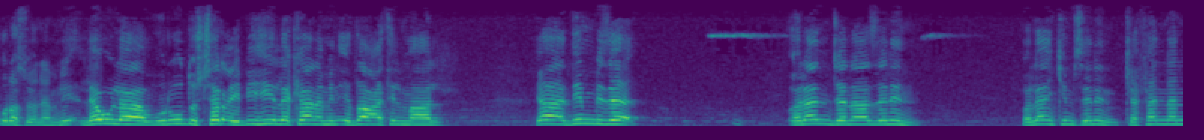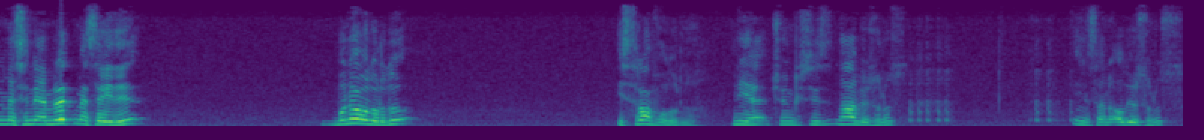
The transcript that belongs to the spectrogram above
Burası önemli. Leula vurudu şer'i bihi lekâne min idâetil mal. Yani din bize ölen cenazenin, ölen kimsenin kefenlenmesini emretmeseydi bu ne olurdu? İsraf olurdu. Niye? Çünkü siz ne yapıyorsunuz? İnsanı alıyorsunuz,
